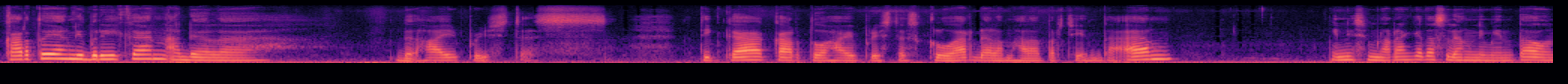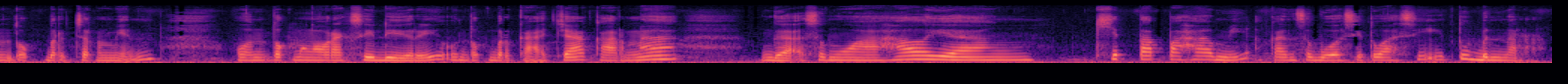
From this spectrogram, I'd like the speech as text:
kartu yang diberikan adalah The High Priestess. Ketika kartu High Priestess keluar dalam hal percintaan, ini sebenarnya kita sedang diminta untuk bercermin, untuk mengoreksi diri, untuk berkaca karena nggak semua hal yang kita pahami akan sebuah situasi itu benar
